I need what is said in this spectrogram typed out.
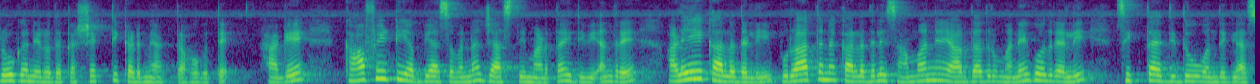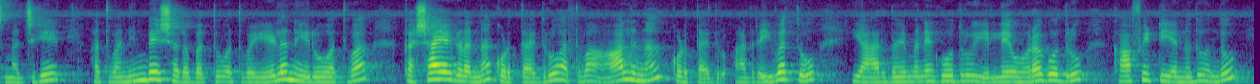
ರೋಗ ನಿರೋಧಕ ಶಕ್ತಿ ಕಡಿಮೆ ಆಗ್ತಾ ಹೋಗುತ್ತೆ. ಹಾಗೆ ಕಾಫಿ ಟೀ ಅಭ್ಯಾಸವನ್ನು ಜಾಸ್ತಿ ಮಾಡ್ತಾ ಇದ್ದೀವಿ. ಅಂದರೆ ಹಳೆಯ ಕಾಲದಲ್ಲಿ, ಪುರಾತನ ಕಾಲದಲ್ಲಿ ಸಾಮಾನ್ಯ ಯಾರ್ದಾದ್ರೂ ಮನೆಗೆ ಹೋದರೆ ಅಲ್ಲಿ ಸಿಗ್ತಾ ಇದ್ದಿದ್ದು ಒಂದು ಗ್ಲಾಸ್ ಮಜ್ಜಿಗೆ ಅಥವಾ ನಿಂಬೆ ಶರಬತ್ತು ಅಥವಾ ಎಳನೀರು ಅಥವಾ ಕಷಾಯಗಳನ್ನು ಕೊಡ್ತಾಯಿದ್ರು ಅಥವಾ ಹಾಲನ್ನು ಕೊಡ್ತಾಯಿದ್ರು ಆದರೆ ಇವತ್ತು ಯಾರ್ದೇ ಮನೆಗೆ ಹೋದರೂ, ಎಲ್ಲೇ ಹೊರಗೋದ್ರೂ ಕಾಫಿ ಟೀ ಅನ್ನೋದು ಒಂದು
